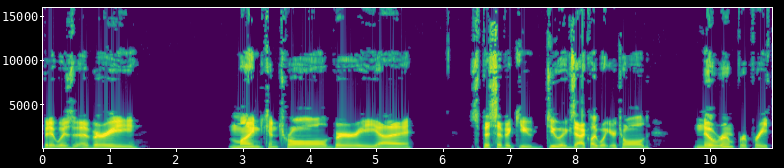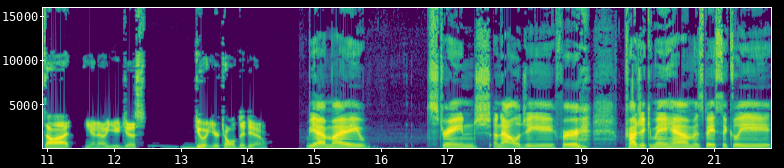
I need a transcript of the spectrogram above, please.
But it was a very mind control, very uh, specific. You do exactly what you're told. No room for free thought. You know, you just do what you're told to do. Yeah, my strange analogy for Project Mayhem is basically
